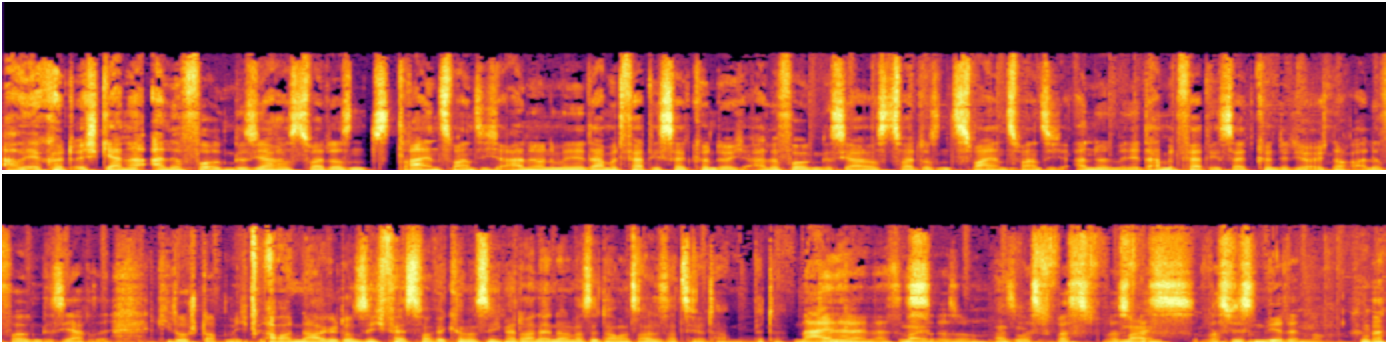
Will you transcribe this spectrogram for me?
Aber ihr könnt euch gerne alle Folgen des Jahres 2023 anhören. Und wenn ihr damit fertig seid, könnt ihr euch alle Folgen des Jahres 2022 anhören. Wenn ihr damit fertig seid, könntet ihr euch noch alle Folgen des Jahres. Guido, stopp mich bitte. Aber nagelt uns nicht fest, weil wir können uns nicht mehr daran erinnern, was wir damals alles erzählt haben. Bitte. Nein, Danke. nein, nein. Nein. Also, also was, was, was, was, was wissen wir denn noch?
